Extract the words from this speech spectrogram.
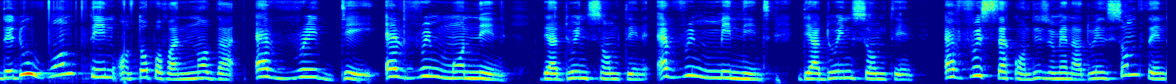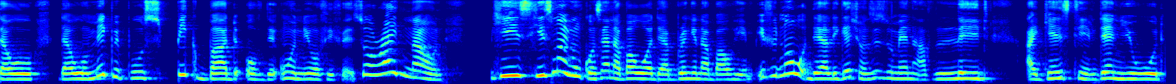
they do one thing on top of another every day every morning they are doing something every minute they are doing something every second these women are doing something that will that will make people speak bad of the Ooni of Ife. So right now, he's he's not even concerned about what they are bringing about him. If you know what the allegations these women have laid against him, then you would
